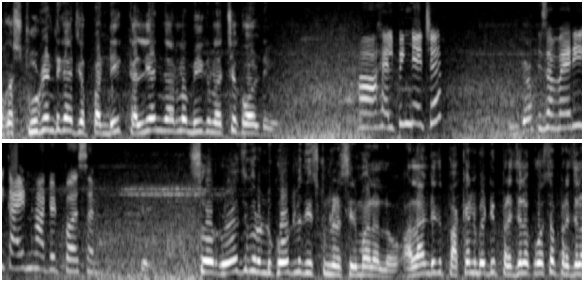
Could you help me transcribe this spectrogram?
ఒక స్టూడెంట్గా చెప్పండి. కళ్యాణ్ గారిలో మీకు నచ్చే quality helping nature is a very kind hearted person. So రోజుకు రెండు కోట్లు తీసుకున్నాడు సినిమాలలో. అలాంటిది పక్కన పెట్టి ప్రజల కోసం ప్రజల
